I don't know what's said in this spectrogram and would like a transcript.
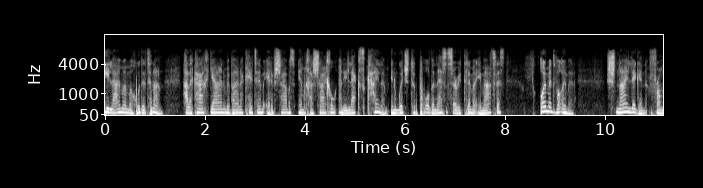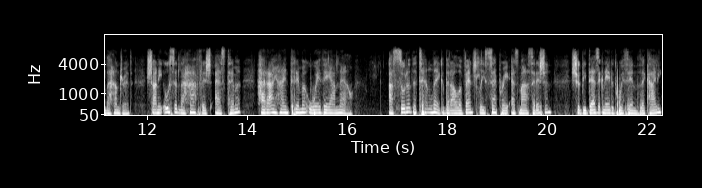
Ilaima mahuda tanan, halakach yain mebana ketem erev Shabbos im chashaychu, and elects kailam in which to pour the necessary trima imatris. Oimed va'oimer, Shnai ligen from the hundred, shani used lahafrish as trima, harai hein trima where they are now. Asura, the ten leg that I'll eventually separate as Maserishan, should be designated within the Kaili.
